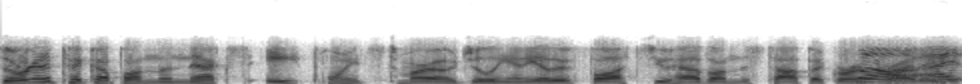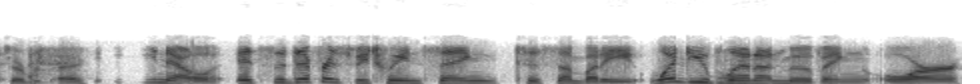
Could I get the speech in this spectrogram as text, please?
So we're going to pick up on the next eight points tomorrow. Julie, any other thoughts you have on this topic or well, on Friday, I, whichever day? You know, it's the difference between saying to somebody, "When do you plan on moving?" or,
